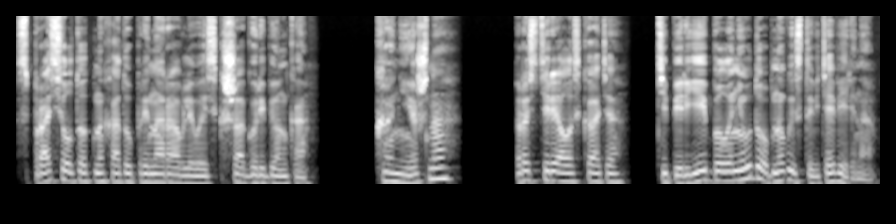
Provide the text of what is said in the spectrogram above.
Спросил тот на ходу, приноравливаясь к шагу ребенка. «Конечно», – растерялась Катя. Теперь ей было неудобно выставить Аверина.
